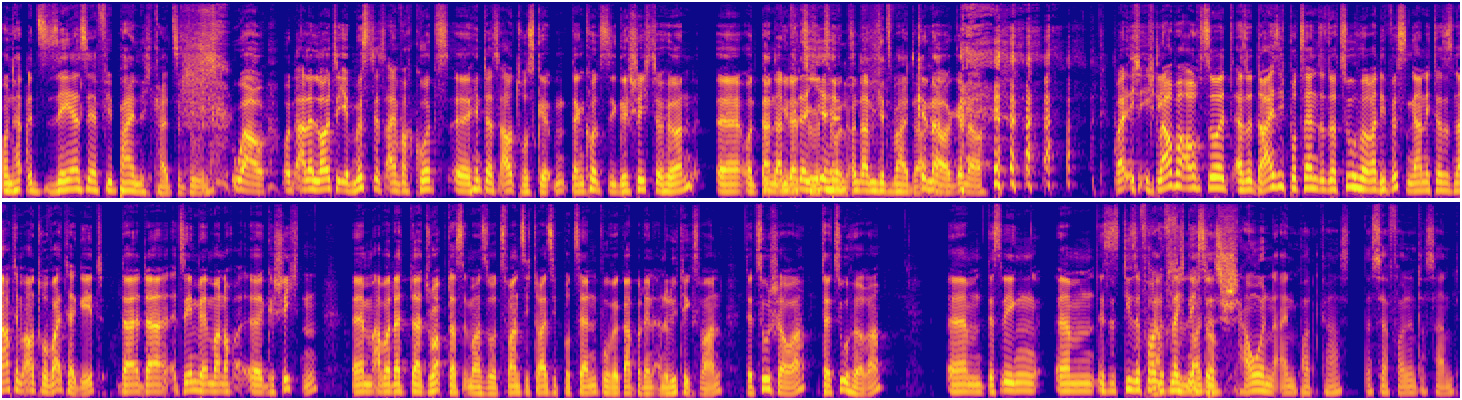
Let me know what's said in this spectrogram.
und hat mit sehr, sehr viel Peinlichkeit zu tun. wow. Und alle Leute, ihr müsst jetzt einfach kurz äh, hinter das Outro skippen, dann kurz die Geschichte hören äh, und dann, Und dann wieder, wieder, zu, zu hierhin uns. und dann geht's weiter. Genau, genau. Weil ich, ich glaube auch so, also 30 Prozent unserer Zuhörer, die wissen gar nicht, dass es nach dem Outro weitergeht. Da, da erzählen wir immer noch äh, Geschichten, ähm, aber da, da droppt das immer so 20, 30 Prozent, wo wir gerade bei den Analytics waren, der Zuschauer, der Zuhörer. Ähm, deswegen ähm, ist es diese Folge Glaubst vielleicht du, nicht Leute so. schauen einen Podcast. Das ist ja voll interessant.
